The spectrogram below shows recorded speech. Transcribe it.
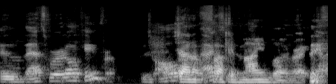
And that's where it all came from. It was all John, I'm fucking mind blown right now.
